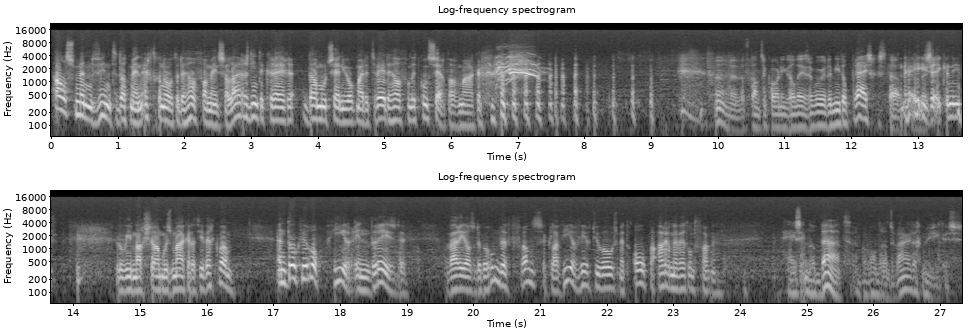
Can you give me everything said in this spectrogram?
Als men vindt dat mijn echtgenote de helft van mijn salaris dient te krijgen, dan moet zij nu ook maar de tweede helft van dit concert afmaken. De Franse koning zal deze woorden niet op prijs gesteld Nee, zeker niet. Louis Marchand moest maken dat hij wegkwam. En dook weer op, hier in Dresden, waar hij als de beroemde Franse klaviervirtuoos met open armen werd ontvangen. Hij is inderdaad een bewonderenswaardig muzikus.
